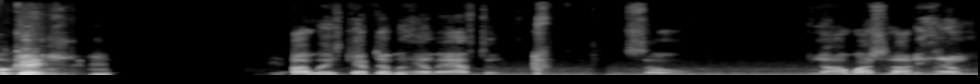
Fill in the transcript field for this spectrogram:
Okay. I always kept up with him after, so you know I watched a lot of him.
